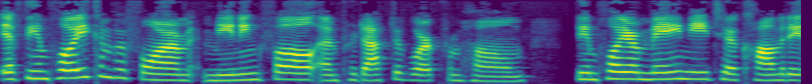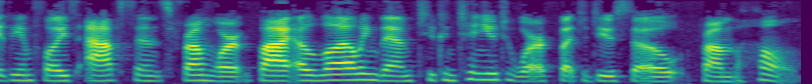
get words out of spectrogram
If the employee can perform meaningful and productive work from home, the employer may need to accommodate the employee's absence from work by allowing them to continue to work but to do so from home.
